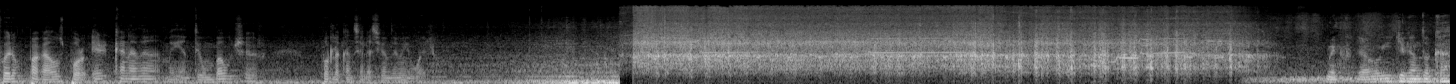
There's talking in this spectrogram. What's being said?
fueron pagados por Air Canada mediante un voucher por la cancelación de mi vuelo. Bueno, ya voy llegando acá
